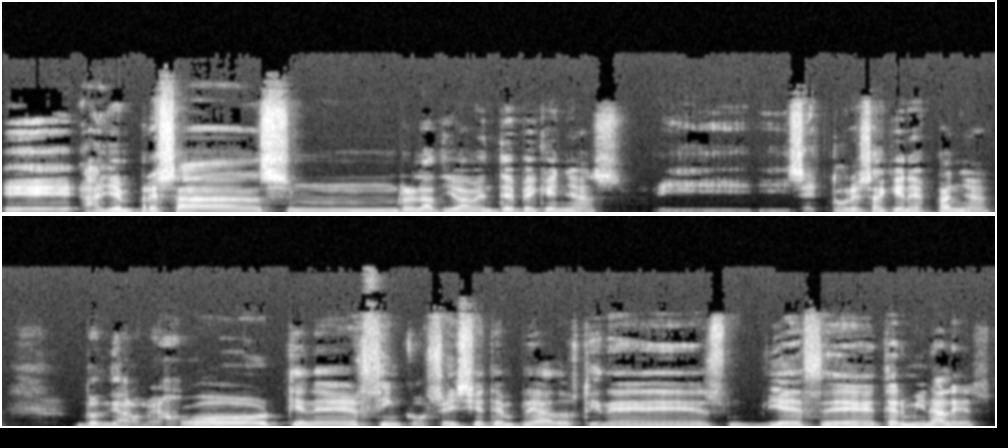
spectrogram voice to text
Eh, hay empresas mm, relativamente pequeñas y, sectores aquí en España donde a lo mejor tienes 5, 6, 7 empleados, tienes 10 eh, terminales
